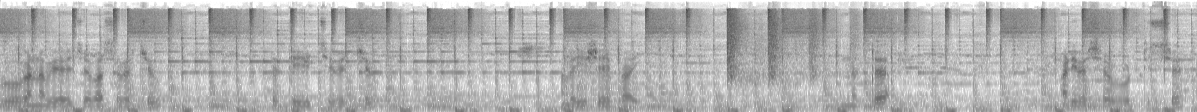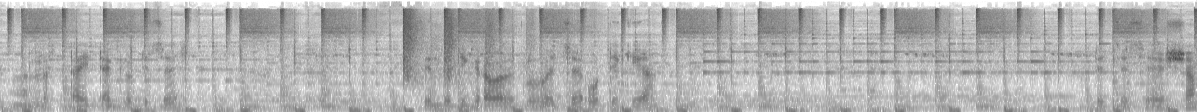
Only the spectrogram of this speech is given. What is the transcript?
ഗ്ലൂ ഗണ്ണ് ഉപയോഗിച്ച് പശ വെച്ചു. തിരിച്ച് വെച്ചു. ഈ ഷേപ്പായി എന്നിട്ട് അടിവശം ഒട്ടിച്ച് നല്ല ടൈറ്റാക്കി ഒട്ടിച്ച് സിന്തറ്റിക് റബ്ബർ ഗ്ലൂ വെച്ച് ഒട്ടിക്കുക. ഒട്ടിച്ച ശേഷം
